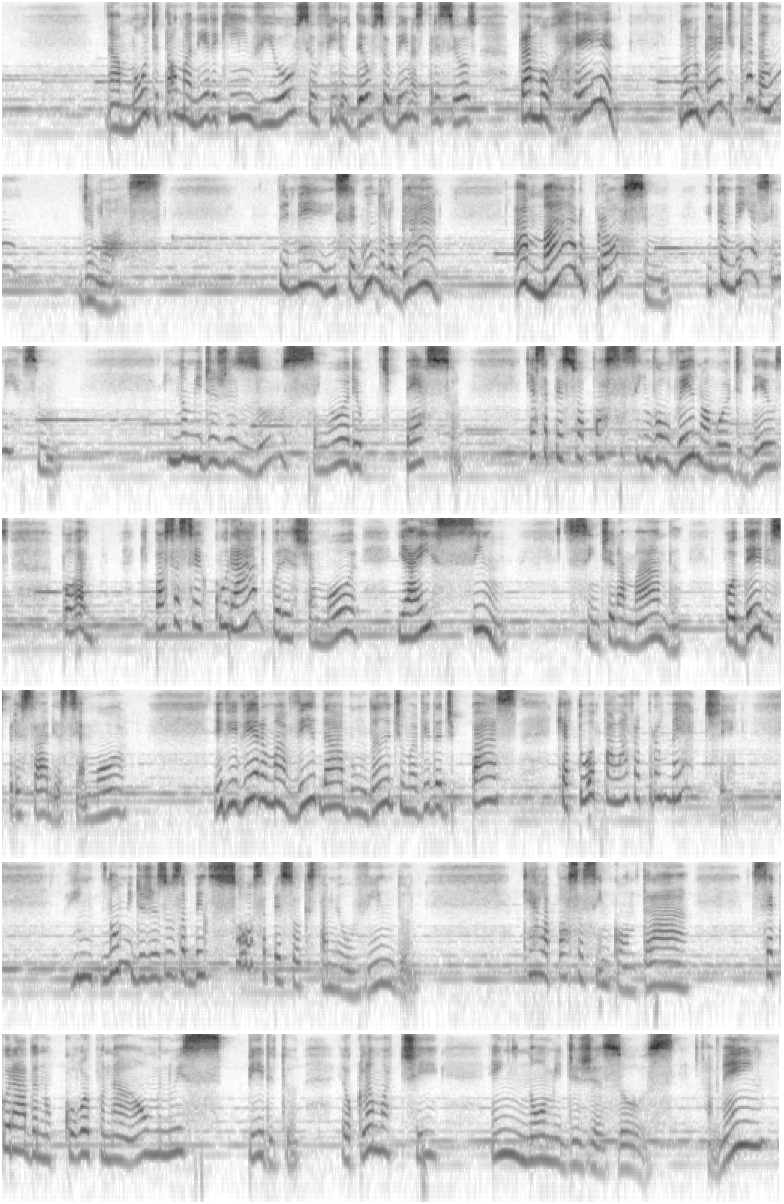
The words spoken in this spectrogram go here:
Amou de tal maneira que enviou seu filho, deu seu bem mais precioso, para morrer no lugar de cada um de nós primeiro, em segundo lugar, amar o próximo e também a si mesmo. Em nome de Jesus, Senhor, eu te peço que essa pessoa possa se envolver no amor de Deus, que possa ser curado por este amor e aí sim se sentir amada, poder expressar esse amor e viver uma vida abundante, uma vida de paz que a tua palavra promete. Em nome de Jesus, abençoa essa pessoa que está me ouvindo, que ela possa se encontrar, ser curada no corpo, na alma e no espírito. Eu clamo a Ti em nome de Jesus. Amém.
